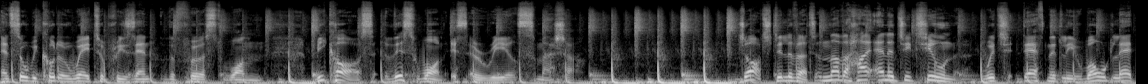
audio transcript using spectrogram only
and so we couldn't wait to present the first one, because this one is a real smasher. George delivered another high energy tune, which definitely won't let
